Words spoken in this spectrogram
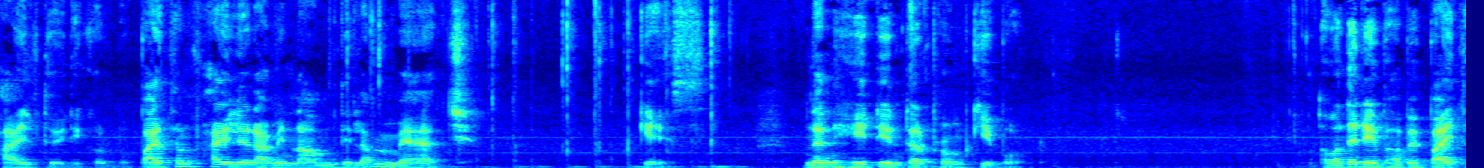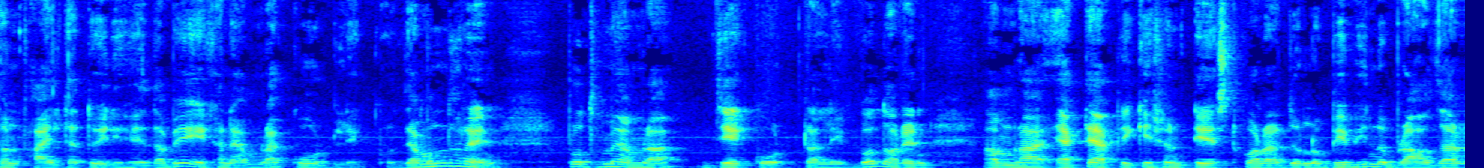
ফাইল তৈরি করব। পাইথন ফাইলের আমি নাম দিলাম match case then hit enter from keyboard আমাদের এভাবে পাইথন ফাইলটা তৈরি হয়ে যাবে। এখানে আমরা কোড লিখব। যেমন ধরেন, প্রথমে আমরা যে কোডটা লিখব, ধরেন আমরা একটা অ্যাপ্লিকেশন টেস্ট করার জন্য বিভিন্ন ব্রাউজার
